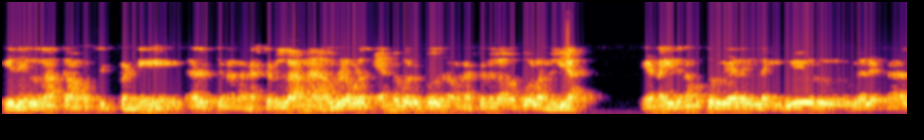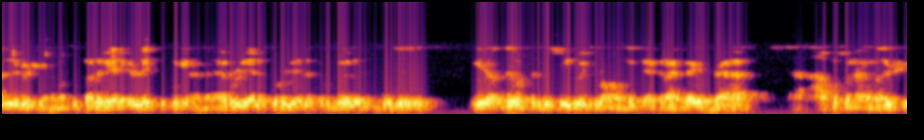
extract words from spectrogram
இதெல்லாம் காம்பன்சேட் பண்ணி அதற்கு நம்ம நஷ்டம் இல்லாமல் அவர்கள் அவ்வளவு மேன்மை வரும்போது நம்ம நஷ்டம் இல்லாமல் போகலாம் இல்லையா? ஏன்னா இது நமக்கு ஒரு வேலை இல்லை. இதுவே ஒரு வேலைன்னா அது ஒரு விஷயம். நமக்கு பல வேலைகள் இருக்கக்கூடிய அருள் வேலை பொருள் வேலை குடும்ப வேலை இருக்கும்போது இதை வந்து ஒருத்தருக்கு செய்து வைக்கிறோம். அவங்க கேட்குறாங்க என்றால் அப்போ சொன்னாங்க மகிழ்ச்சி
